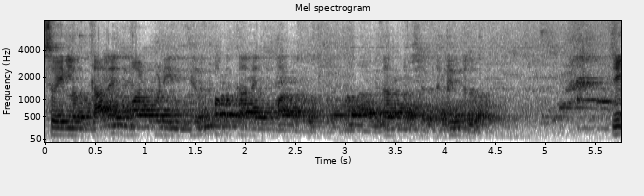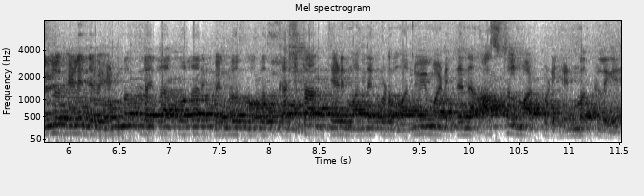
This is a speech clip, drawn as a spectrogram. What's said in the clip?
ಸೊ ಇಲ್ಲೊಂದು ಕಾಲೇಜ್ ಮಾಡ್ಕೊಡಿ ಅಂತ ಕಾಲೇಜ್ ಮಾಡಬೇಕು ನಮ್ಮ ವಿಧಾನ ಪರಿಷತ್ತಲ್ಲಿ ಇದ್ರು. ಈಗಲೂ ಹೇಳಿದ್ದೇವೆ, ಹೆಣ್ಮಕ್ಳೆಲ್ಲ ಕೋಲಾರಕ್ಕೆ ಬೆಂಗಳೂರಿಗೆ ಹೋಗೋದು ಕಷ್ಟ ಅಂತ ಹೇಳಿ ಮೊನ್ನೆ ಕೂಡ ಮನವಿ ಮಾಡಿದ್ದೇನೆ, ಹಾಸ್ಟೆಲ್ ಮಾಡಿಕೊಡಿ ಹೆಣ್ಮಕ್ಳಿಗೆ.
